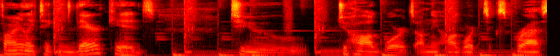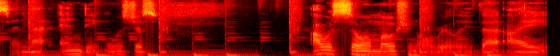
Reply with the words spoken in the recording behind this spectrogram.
finally taking their kids to to hogwarts on the hogwarts express and that ending it was just i was so emotional really that i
